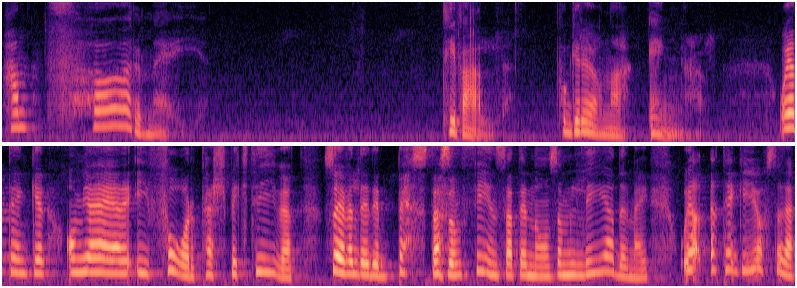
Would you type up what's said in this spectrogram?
Han för mig till vall på gröna ängar. Och jag tänker, om jag är i fårperspektivet så är väl det det bästa som finns, att det är någon som leder mig. Och jag, jag tänker just det där,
